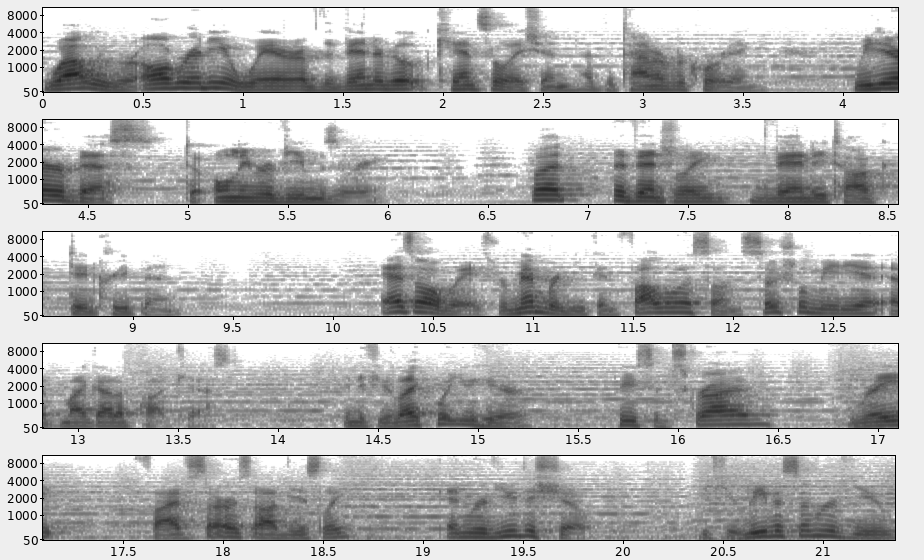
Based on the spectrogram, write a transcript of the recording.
While we were already aware of the Vanderbilt cancellation at the time of recording, we did our best to only review Missouri. But eventually, the Vandy talk did creep in. As always, remember you can follow us on social media at My Gotta Podcast. And if you like what you hear, please subscribe, rate, five stars obviously, and review the show. If you leave us a review,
